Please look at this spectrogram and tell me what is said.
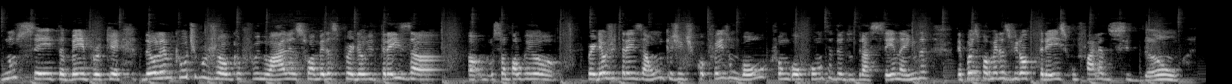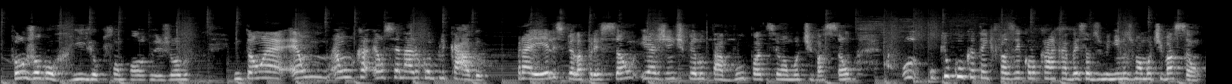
não sei também, porque eu lembro que o último jogo que eu fui no Allianz, o Palmeiras perdeu de 3 a o São Paulo ganhou, perdeu de 3 a 1, que a gente fez um gol, foi um gol contra do Dracena ainda. Depois o Palmeiras virou 3 com falha do Sidão. Foi um jogo horrível pro São Paulo aquele jogo. Então é, é, um, é, um, é um cenário complicado para eles pela pressão e a gente pelo tabu pode ser uma motivação. O, o que o Cuca tem que fazer é colocar na cabeça dos meninos uma motivação.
